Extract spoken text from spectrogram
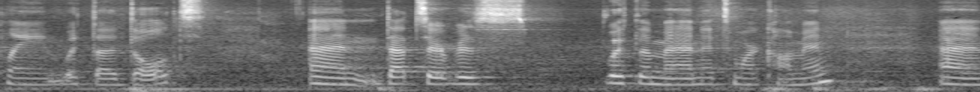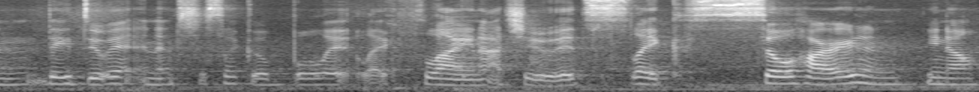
playing with the adults and that serve is with the men it's more common and they do it and it's just like a bullet like flying at you it's like so hard and you know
